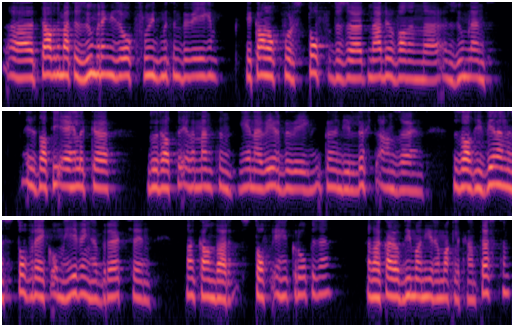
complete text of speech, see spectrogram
hetzelfde met de zoomring, die zou ook vloeiend moeten bewegen. Je kan ook voor stof, dus uh, het nadeel van een, uh, een zoomlens is dat die eigenlijk, uh, doordat de elementen heen en weer bewegen, kunnen die lucht aanzuigen. Dus als die veel in een stofrijke omgeving gebruikt zijn, dan kan daar stof ingekropen zijn. En dan kan je op die manier gemakkelijk gaan testen.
